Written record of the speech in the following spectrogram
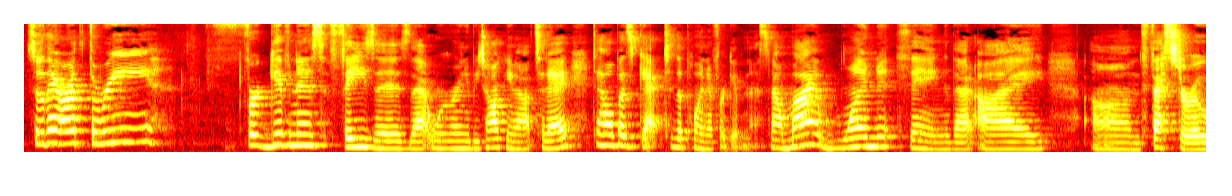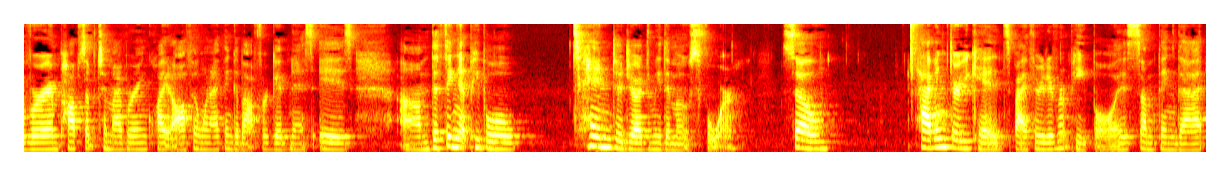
So there are three forgiveness phases that we're going to be talking about today to help us get to the point of forgiveness. Now, my one thing that I um, fester over and pops up to my brain quite often when I think about forgiveness is um, the thing that people tend to judge me the most for. So, having three kids by three different people is something that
